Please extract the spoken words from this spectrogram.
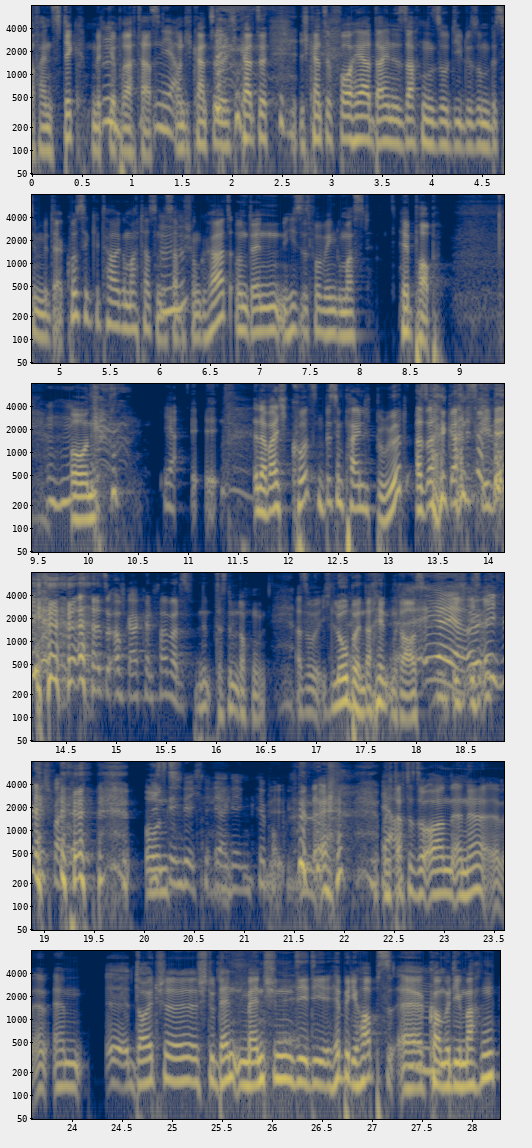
auf einen Stick mitgebracht hast. Mm, ja. Und ich kannte, ich, kannte, ich kannte vorher deine Sachen, so die du so ein bisschen mit der Akustikgitarre gemacht hast. Und das Mhm. habe ich schon gehört. Und dann hieß es von wegen, du machst Hip-Hop. Mhm. Und Ja. da war ich kurz ein bisschen peinlich berührt. Also gar nichts gegen dich. Also auf gar keinen Fall, weil das nimmt, das nimmt noch ein. Also ich lobe nach hinten raus. Ja, ja, ich, ich, ich, bin gespannt. Ja. und Nichts gegen dich, eher gegen Hip-Hop. und Ja. ich dachte so, oh, ne, äh, ähm, äh, deutsche Studentenmenschen, die die Hippity Hops äh, Mhm. Machen,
